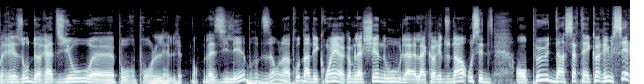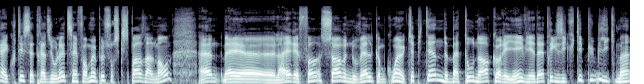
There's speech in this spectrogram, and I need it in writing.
réseau de radio euh, pour, pour bon, l'Asie libre, disons, là, entre autres dans des coins euh, comme la Chine ou la, la Corée du Nord, où c'est, on peut, dans certains cas, réussir à écouter cette radio-là et de s'informer un peu sur ce qui se passe dans le monde. Euh, ben, euh, la RFA sort une nouvelle comme quoi un capitaine de bateau nord-coréen vient d'être exécuté publiquement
